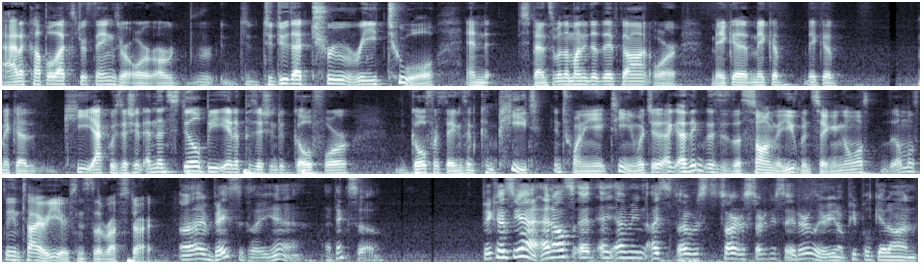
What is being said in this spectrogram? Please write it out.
add a couple extra things or, or, or to, do that true retool and spend some of the money that they've got or make a make a make a make a key acquisition and then still be in a position to go for go for things and compete in 2018 which I, I think this is the song that you've been singing almost almost the entire year since the rough start. Uh, basically, yeah, I think so. Because yeah, and also, I, I- mean, I, I was started starting to say it earlier. You know, people get on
